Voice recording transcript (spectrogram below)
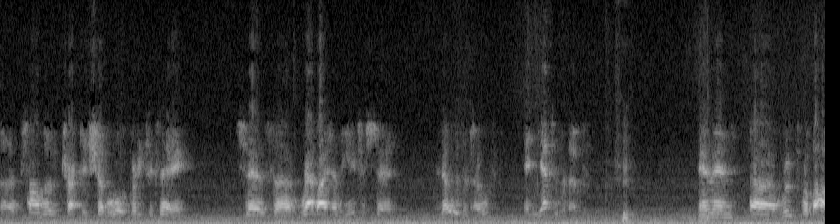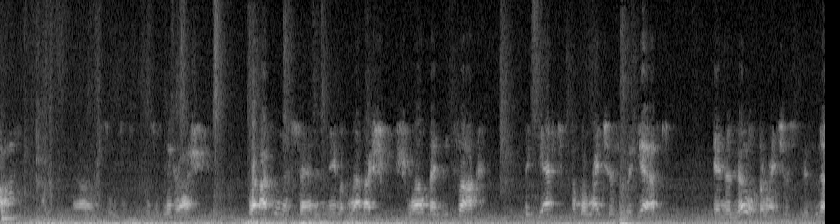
uh, Talmud Tractate Shavuot 36a says uh, Rabbi Eliezer said, "No is an oath, and yes is an oath." And then uh, Ruth Rabbah, uh, so this, is, this is Midrash, what Hillel said in the name of Rabbi Shmuel ben Yitzhak, the yes of the righteous is a yes, and the no of the righteous is no.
